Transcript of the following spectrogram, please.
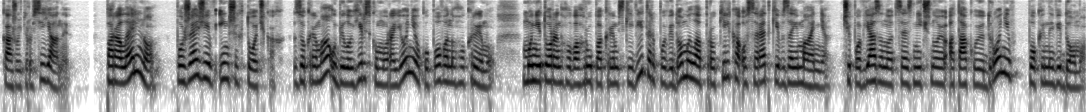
кажуть росіяни. Паралельно пожежі в інших точках, зокрема у Білогірському районі окупованого Криму. Моніторингова група Кримський вітер повідомила про кілька осередків займання. Чи пов'язано це з нічною атакою дронів, поки невідомо.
